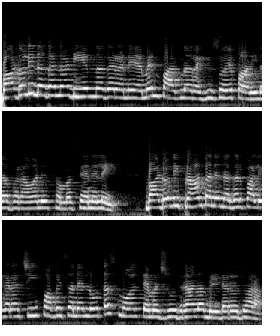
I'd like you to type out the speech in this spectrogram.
બારડોલી નગરના ડીએમ નગર અને એમએન પાર્કના રહીશોએ પાણીના ભરાવાની સમસ્યાને લઈ બારડોલી પ્રાંત અને નગરપાલિકાના ચીફ ઓફિસરને લોટસ મોલ તેમજ રુદ્રાના બિલ્ડરો દ્વારા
